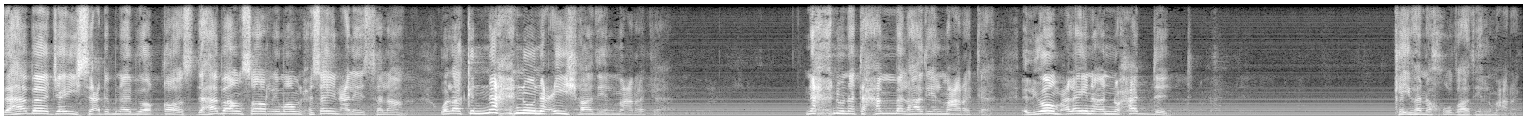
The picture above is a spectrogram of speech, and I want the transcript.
ذهب جيش سعد بن أبي وقاص ذهب أنصار الإمام الحسين عليه السلام. ولكن نحن نعيش هذه المعركة. نحن نتحمل هذه المعركة. اليوم علينا أن نحدد كيف نخوض هذه المعركة.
